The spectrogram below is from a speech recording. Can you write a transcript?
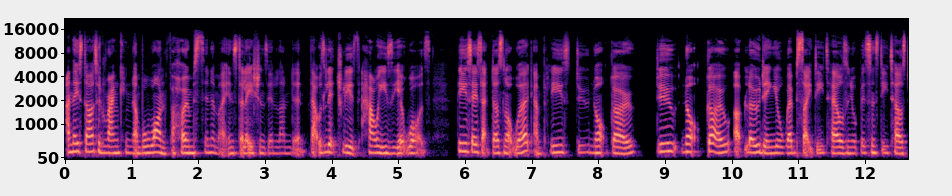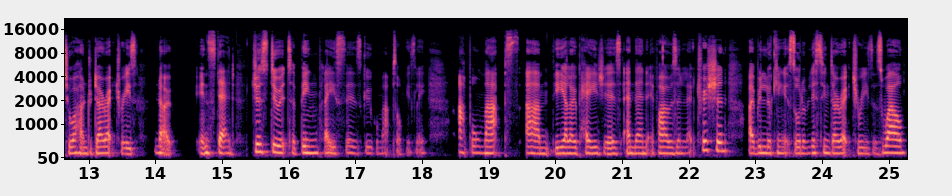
and they started ranking number one for home cinema installations in London. That was literally how easy it was. These days, that does not work, and please do not go do not go uploading your website details and your business details to 100 directories. No, instead, just do it to Bing Places, Google Maps, obviously, Apple Maps, um, the Yellow Pages. And then if I was an electrician, I'd be looking at sort of listing directories as well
